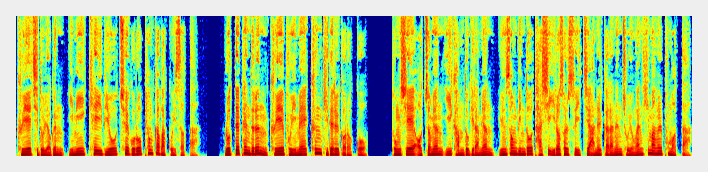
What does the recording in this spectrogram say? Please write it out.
그의 지도력은 이미 KBO 최고로 평가받고 있었다. 롯데 팬들은 그의 부임에 큰 기대를 걸었고, 동시에 어쩌면 이 감독이라면 윤성빈도 다시 일어설 수 있지 않을까라는 조용한 희망을 품었다.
